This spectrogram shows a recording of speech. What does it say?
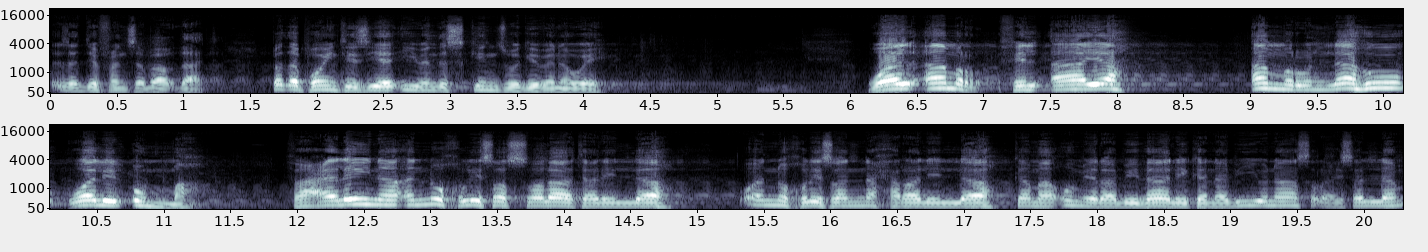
There's a difference about that. But the point is here, even the skins were given away. والامر في الايه امر له وللامه فعلينا ان نخلص الصلاه لله وان نخلص النحر لله كما امر بذلك نبينا صلى الله عليه وسلم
